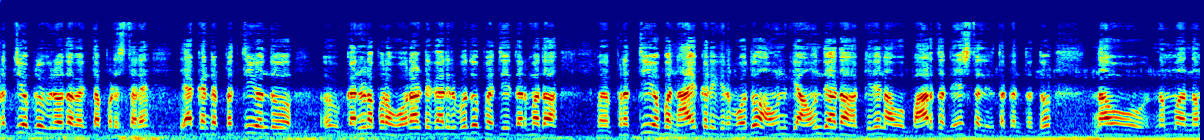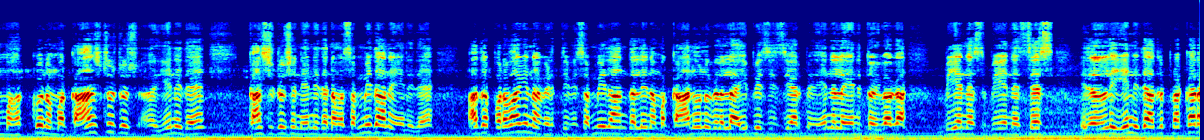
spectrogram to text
ಪ್ರತಿಯೊಬ್ರು ವಿರೋಧ ವ್ಯಕ್ತಪಡಿಸ್ತಾರೆ. ಯಾಕಂದ್ರೆ ಪ್ರತಿಯೊಂದು ಕನ್ನಡ ಪರ ಹೋರಾಟಗಾರ ಇರ್ಬೋದು ಪ್ರತಿ ಧರ್ಮದ ಪ್ರತಿಯೊಬ್ಬ ನಾಯಕರಿಗಿರ್ಬೋದು, ಅವನಿಗೆ ಅವನದೇ ಆದ ಹಕ್ಕಿದೆ. ನಾವು ಭಾರತ ದೇಶದಲ್ಲಿ ಇರ್ತಕ್ಕಂಥದ್ದು ನಾವು ನಮ್ಮ ನಮ್ಮ ಹಕ್ಕು, ನಮ್ಮ ಕಾನ್ಸ್ಟಿಟ್ಯೂಷನ್ ಏನಿದೆ ಕಾನ್ಸ್ಟಿಟ್ಯೂಷನ್ ಏನಿದೆ, ನಮ್ಮ ಸಂವಿಧಾನ ಏನಿದೆ, ಅದರ ಪರವಾಗಿ ನಾವು ಇರ್ತೀವಿ ಸಂವಿಧಾನದಲ್ಲಿ ನಮ್ಮ ಕಾನೂನುಗಳೆಲ್ಲ I P C C R P ಏನೆಲ್ಲ ಏನಿತ್ತು ಇವಾಗ B N S B N S S ಇದರಲ್ಲಿ ಏನಿದೆ, ಅದ್ರ ಪ್ರಕಾರ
